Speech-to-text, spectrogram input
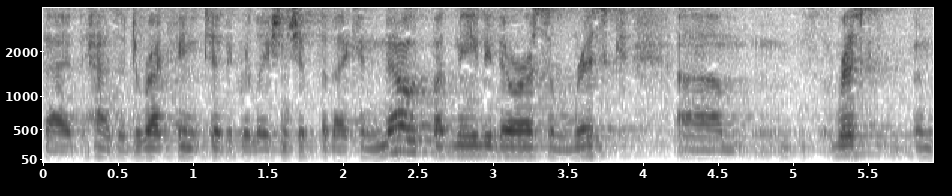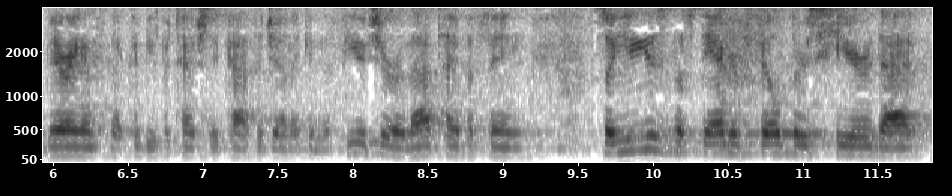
that has a direct phenotypic relationship that I can note but maybe there are some risk um, risk variants that could be potentially pathogenic in the future or that type of thing. So you use the standard filters here that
